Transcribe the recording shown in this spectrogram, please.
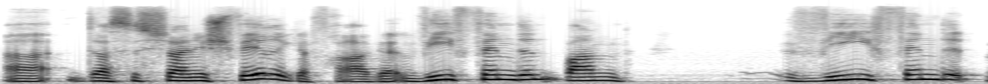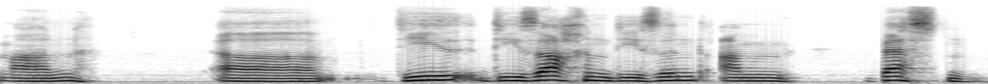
äh, das ist eine schwierige Frage. Wie findet man, wie findet man äh, die, die Sachen, die sind am besten?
